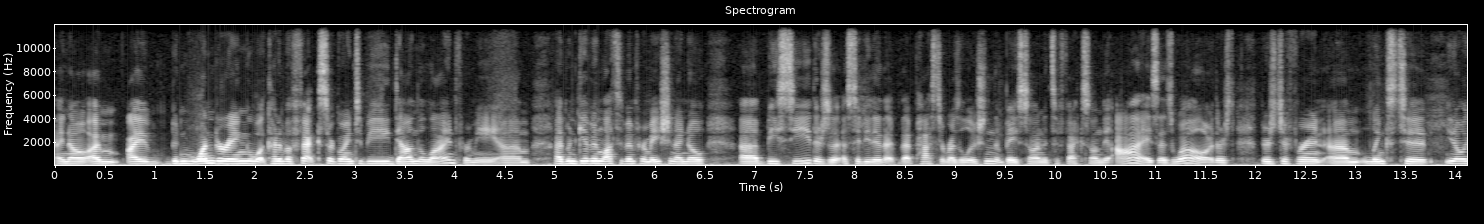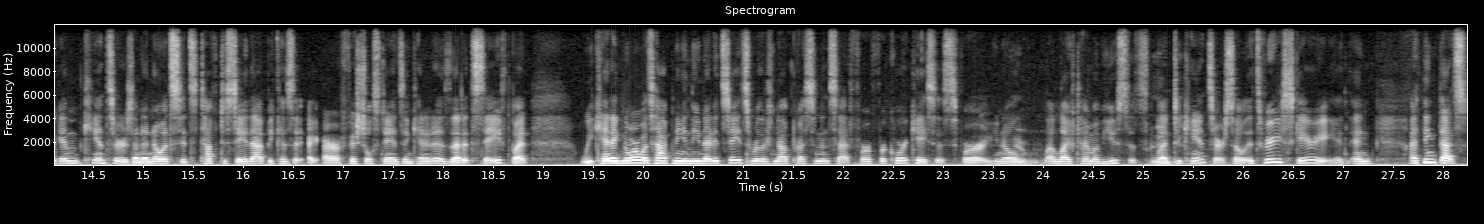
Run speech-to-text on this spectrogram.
I know I'm. I've been wondering what kind of effects are going to be down the line for me. Um, I've been given lots of information. I know uh, BC. There's a, a, city there that, that passed a resolution that based on its effects on the eyes as well. Or there's there's different um, links to you know again cancers. And I know it's it's tough to say that because our official stance in Canada is that it's safe, but we can't ignore what's happening in the United States where there's now precedent set for, for court cases for, you know, a lifetime of use that's led to cancer. So it's very scary. And, and I think that's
